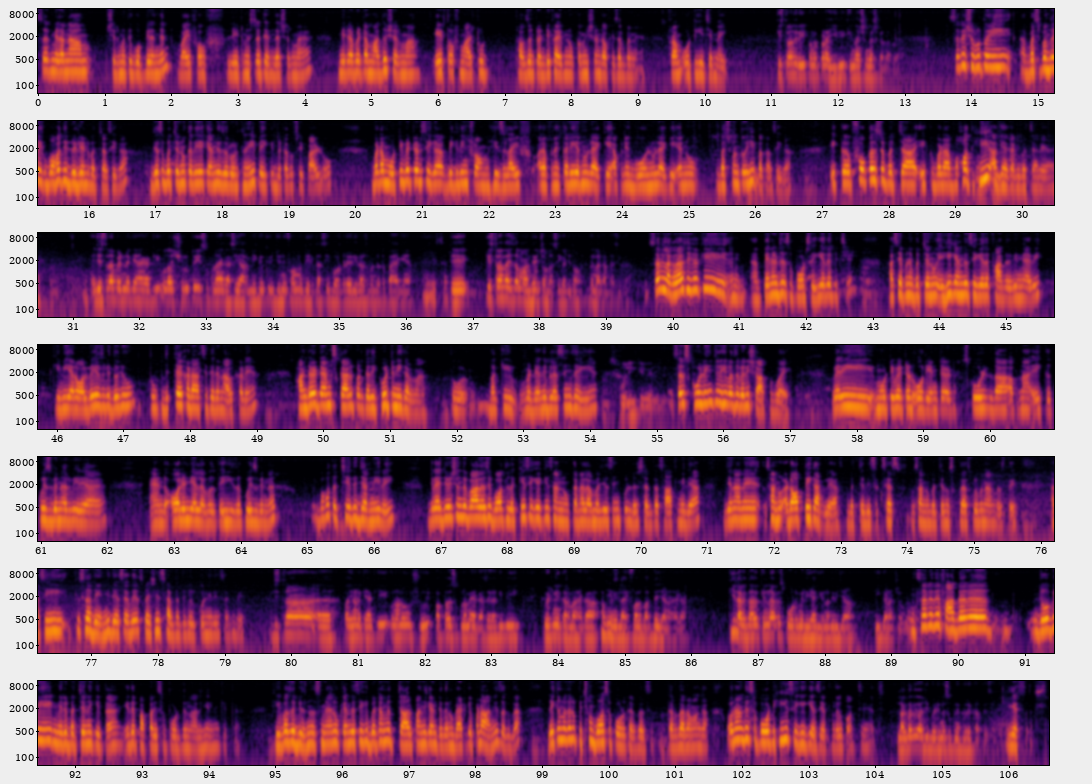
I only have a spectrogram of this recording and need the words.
ਸਰ ਮੇਰਾ ਨਾਮ Shrimati Gopi Ranjan wife of late mister Tendar Sharma ਹੈ। ਮੇਰਾ ਬੇਟਾ Madhav Sharma 8th of March 2025 ਨੂੰ ਕਮਿਸ਼ਨਡ ਆਫੀਸਰ ਬਣਿਆ ਫਰਮ ਓਟੀਏ ਚੇਨਈ ਕਿਸ ਤਰ੍ਹਾਂ ਦੀ ਰਹੀ ਪੜ੍ਹਾਈ ਦੀ? ਕਿੰਨਾ ਸੰਘਰਸ਼ ਕਰਨਾ ਪਿਆ? ਸਰ ਇਹ ਸ਼ੁਰੂ ਤੋਂ ਹੀ ਬਚਪਨ ਤੋਂ ਇੱਕ ਬਹੁਤ ਹੀ ਬ੍ਰਿਲੀਅੰਟ ਬੱਚਾ ਸੀਗਾ। ਜਿਸ ਬੱਚੇ ਨੂੰ ਕਦੀ ਇਹ ਕਹਿਣ ਜ਼ਰੂਰਤ ਨਹੀਂ ਪਈ ਕਿ ਬੇਟਾ ਤੁਸੀਂ ਪੜ੍ਹ ਲਓ। ਬੜਾ ਮੋਟੀਵੇਟਡ ਸੀਗਾ ਬਿਗਨਿੰਗ ਫਰੋਮ ਹਿਸ ਲਾਈਫ ਔਰ ਆਪਣੇ ਕੈਰੀਅਰ ਨੂੰ ਲੈ ਕੇ ਆਪਣੇ ਗੋਲ ਨੂੰ ਲੈ ਕੇ ਇਹਨੂੰ ਬਚਪਨ ਤੋਂ ਹੀ ਪਤਾ ਸੀਗਾ। ਇੱਕ ਫੋਕਸਡ ਬੱਚਾ ਇੱਕ ਬੜਾ ਬਹੁਤ ਹੀ ਆਗਿਆਕਾਰੀ ਬੱਚਾ ਰਿਹਾ ਹੈ। ਜਿਸ ਤਰ੍ਹਾਂ ਬੇਟੇ ਨੇ ਕਿਹਾ ਹੈਗਾ ਕਿ ਉਹਦਾ ਸ਼ੁਰੂ ਤੋਂ ਹੀ ਸੁਪਨਾ ਹੈਗਾ ਸੀ ਆਰਮੀ ਕਿਉਂਕਿ ਯੂਨੀਫਾਰਮ ਨੂੰ ਦੇਖਦਾ ਸੀ ਬਾਰਡਰ ਏਰੀਆ ਨਾਲ ਸੰਬੰਧਿਤ ਪਾਇਆ ਗਿਆ। ਤੇ ਕਿਸ ਤਰ੍ਹਾਂ ਦਾ ਇਸ ਦਾ ਮਨ ਦੇ ਵਿੱਚ ਆਉਂਦਾ ਸੀਗਾ ਜਦੋਂ ਗੱਲਾਂ ਕਰਦਾ ਸੀਗਾ? ਸਰ ਲੱਗਦਾ ਸੀਗਾ ਕਿ ਪੇਰੈਂਟਸ ਦੀ ਸਪੋਰਟ ਸੀਗੀ ਇਹਦੇ ਪਿੱਛੇ। ਅਸੀਂ ਆਪਣੇ ਬੱਚੇ ਨੂੰ ਇਹੀ ਕਹਿੰਦੇ ਸੀਗੇ ਤੇ ਫਾਦਰ ਵੀ ਮੈਂ ਵੀ ਕਿ we are always with you ਤੂੰ ਜਿੱਥੇ ਖੜਾ ਅਸੀਂ ਤੇਰੇ ਨਾਲ ਖੜੇ ਆ 100 ਅਟੈਂਪਟਸ ਕਰ ਪਰ ਕਦੀ ਕੁਇਟ ਨਹੀਂ ਕਰਨਾ। ਤੋ ਬਾਕੀ ਵੱਡਿਆਂ ਦੀ ਬਲੇਸਿੰਗਸ ਹੈਗੀਆਂ। ਸਕੂਲਿੰਗ ਕਿਵੇਂ ਰਹੀ? ਸਰ ਸਕੂਲਿੰਗ ਚ ਹੀ was a very sharp boy very motivated oriented school ਦਾ ਆਪਣਾ ਇੱਕ ਕੁਇਜ਼ ਵਿਨਰ ਵੀ ਰਿਹਾ ਹੈ। ਐਂਡ 올 ਇੰਡੀਆ ਲੈਵਲ ਤੇ he is a quiz winner ਬਹੁਤ ਅੱਛੀ ਇਹਦੀ ਜਰਨੀ ਰਹੀ। ਗ੍ਰੈਜੂਏਸ਼ਨ ਦੇ ਬਾਅਦ ਅਸੀਂ ਬਹੁਤ ਲੱਕੀ ਸੀਗੇ ਕਿ ਸਾਨੂੰ ਕਰਨਲ ਅਮਰਜੀਤ ਸਿੰਘ ਭੁੱਲਰ ਸਰ ਦਾ ਸਾਥ ਮਿਲਿਆ ਜਿਨ੍ਹਾਂ ਨੇ ਸਾਨੂੰ ਅਡਾਪਟ ਹੀ ਕਰ ਲਿਆ ਬੱਚੇ ਦੀ ਸਕਸੈਸ ਸਾਨੂੰ ਬੱਚੇ ਨੂੰ ਸਕਸੈਸਫੁਲ ਬਣਾਉਣ ਵਾਸਤੇ। ਅਸੀਂ ਕਿਸੇ ਦਾ ਦੇਣ ਨਹੀਂ ਦੇ ਸਕਦੇ ਸਪੈਸ਼ਲੀ ਸਰ ਦਾ ਤੇ ਬਿਲਕੁਲ ਨਹੀਂ ਦੇ ਸਕਦੇ। ਜਿਸ ਤਰ੍ਹਾਂ ਭਾਜੀ ਨੇ ਕਿਹਾ ਕਿ ਉਹਨਾਂ ਨੂੰ ਸ਼ੁਰੂ ਹੀ ਪਾਪਾ ਦਾ ਸੁਪਨਾ ਮੈਂ ਹੈਗਾ ਸੀਗਾ ਕਿ ਵੀ ਕੁਇਟ ਨਹੀਂ ਕਰਨਾ ਹੈਗਾ ਆਪਣੀ। ਲਾਈਫ ਵੱਲ ਵੱਧਦੇ ਜਾਣਾ ਹੈਗਾ। ਕੀ ਲੱਗਦਾ ਕਿੰਨਾ ਕੁ ਸਪੋਰਟ ਮਿਲੀ ਹੈਗੀ ਉਹਨਾਂ ਦੀ ਵੀ ਜਾਂ ਕੀ ਕਹਿਣਾ ਚਾਹੋਗੇ? ਸਰ ਇਹਦੇ ਫਾਦਰ ਜੋ ਵੀ ਮੇਰੇ ਬੱਚੇ ਨੇ ਕੀਤਾ ਇਹਦੇ ਪਾਪਾ ਦੀ ਸਪੋਰਟ ਦੇ ਨਾਲ ਹੀ ਇਹਨੇ ਕੀਤਾ। ਹੀ ਵਾਸ ਅ ਬਿਜ਼ਨਸਮੈਨ ਉਹ ਕਹਿੰਦੇ ਸੀ ਕਿ ਬੇਟਾ ਮੈਂ 4-5 ਘੰਟੇ ਤੈਨੂੰ ਬੈਠ ਕੇ ਪੜ੍ਹਾ ਨਹੀਂ ਸਕਦਾ ਲੇਕਿਨ ਮੈਂ ਤੈਨੂੰ ਪਿੱਛੋਂ ਬਹੁਤ ਸਪੋਰਟ ਕਰਦਾ ਕਰਦਾ ਰਵਾਂਗਾ। ਉਹਨਾਂ ਦੀ ਸਪੋਰਟ ਹੀ ਸੀਗੀ ਕਿ ਅਸੀਂ ਇੱਥੋਂ ਤੱਕ ਪਹੁੰਚੇ ਹਾਂ। ਲੱਗਦਾ ਕਿ ਅੱਜ ਬੇਟੇ ਨੇ ਸੁਪਨੇ ਪੂਰੇ ਕਰਤੇ ਸਰ ਯੈਸ ਸਰ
